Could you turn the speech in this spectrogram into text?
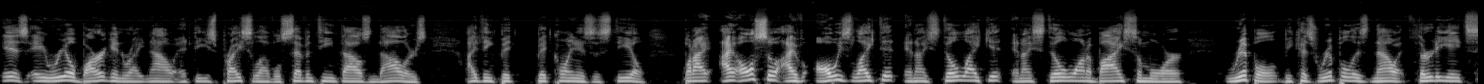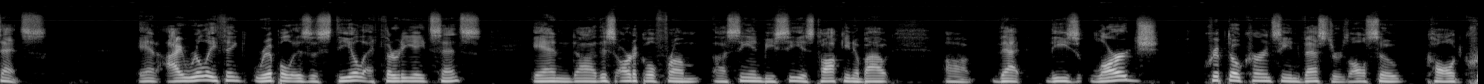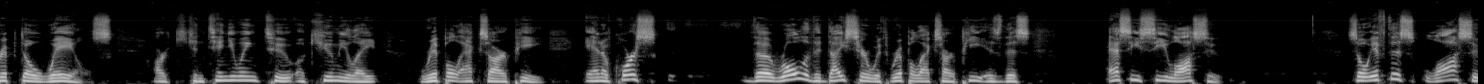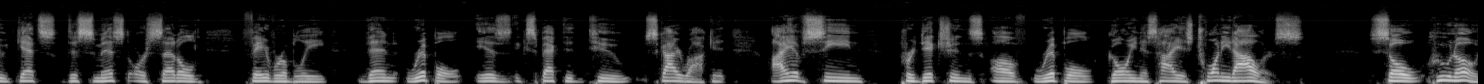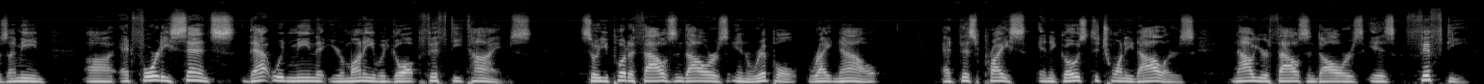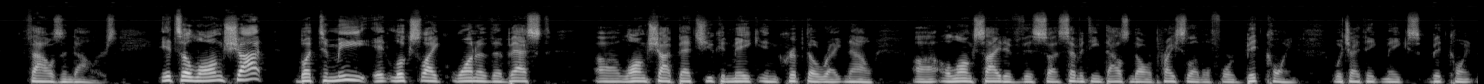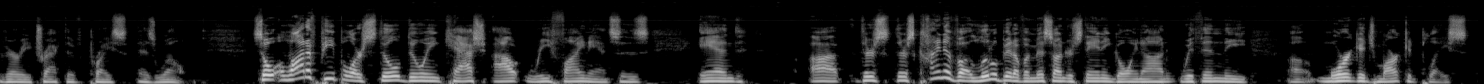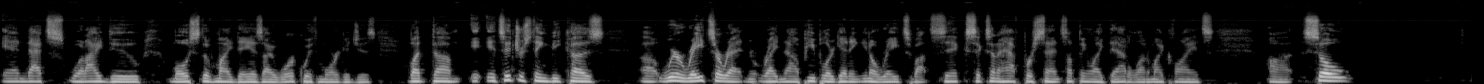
is a real bargain right now at these price levels, $17,000. I think Bit- Bitcoin is a steal. But I, I also, I've always liked it and I still like it and I still want to buy some more Ripple because Ripple is now at 38 cents. And I really think Ripple is a steal at 38 cents. And uh, this article from uh, CNBC is talking about uh, that these large cryptocurrency investors, also called crypto whales, are continuing to accumulate Ripple XRP. And of course, the roll of the dice here with Ripple XRP is this SEC lawsuit. So if this lawsuit gets dismissed or settled favorably, then Ripple is expected to skyrocket. I have seen predictions of Ripple going as high as $20. So who knows? I mean, uh, at 40 cents, that would mean that your money would go up 50 times. So you put $1,000 in Ripple right now at this price and it goes to $20. Now your $1,000 is $50,000. It's a long shot. But to me, it looks like one of the best uh, long shot bets you can make in crypto right now, uh, alongside of this uh, $17,000 price level for Bitcoin, which I think makes Bitcoin a very attractive price as well. So a lot of people are still doing cash out refinances and uh, there's there's kind of a little bit of a misunderstanding going on within the uh, mortgage marketplace, and that's what I do most of my day as I work with mortgages. But um, it, it's interesting because uh, where rates are at right now, people are getting you know rates about six, six and a half percent, something like that. A lot of my clients. Uh, so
